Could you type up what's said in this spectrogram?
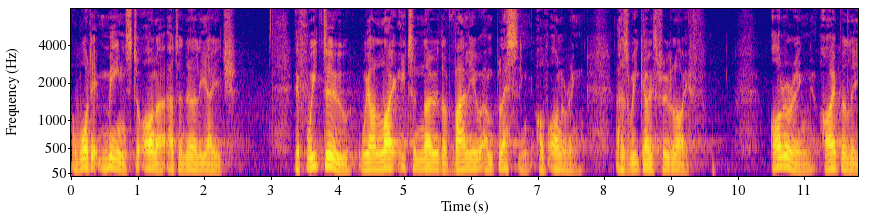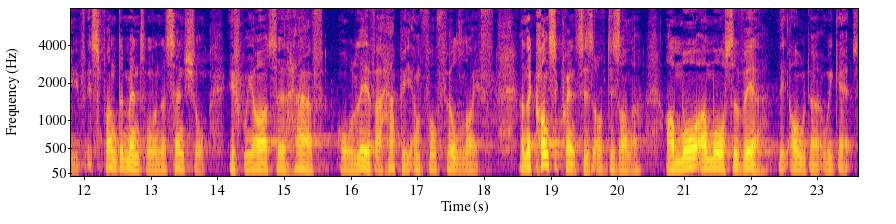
of what it means to honor at an early age. If we do, we are likely to know the value and blessing of honoring as we go through life. Honoring, I believe, is fundamental and essential if we are to have or live a happy and fulfilled life. And the consequences of dishonor are more and more severe the older we get.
